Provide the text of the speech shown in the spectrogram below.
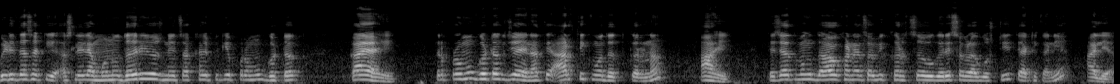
पीडितासाठी असलेल्या मनोधैर्य योजनेचा खालपैकी प्रमुख घटक काय आहे? तर प्रमुख घटक जे आहे ना ते आर्थिक मदत करणं आहे. त्याच्यात मग दवाखान्याचा बी खर्च वगैरे सगळ्या गोष्टी त्या ठिकाणी आल्या.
